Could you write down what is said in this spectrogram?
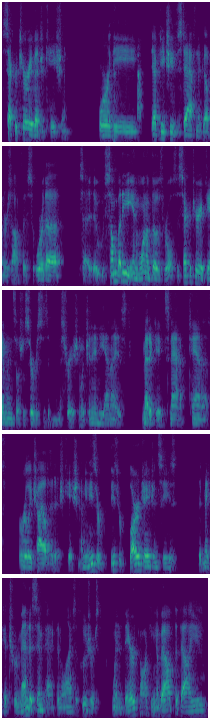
Secretary of Education or the Deputy Chief of Staff in the Governor's Office or the somebody in one of those roles, the Secretary of Family and Social Services Administration, which in Indiana is Medicaid, SNAP, TANF, early childhood education. I mean, these are these are large agencies that make a tremendous impact in the lives of Hoosiers when they're talking about the value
